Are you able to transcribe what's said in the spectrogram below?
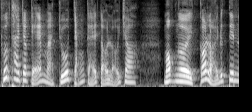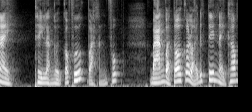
Phước thay cho kẻ mà Chúa chẳng kể tội lỗi cho. Một người có loại đức tin này thì là người có phước và hạnh phúc. Bạn và tôi có loại đức tin này không?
